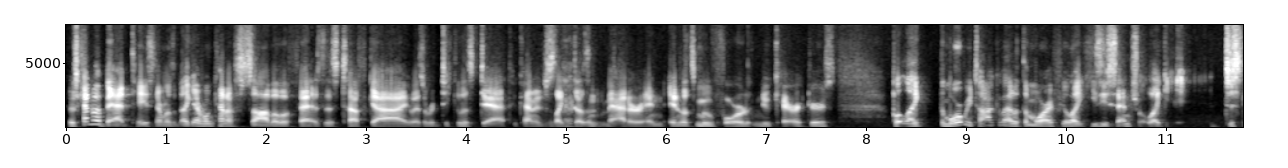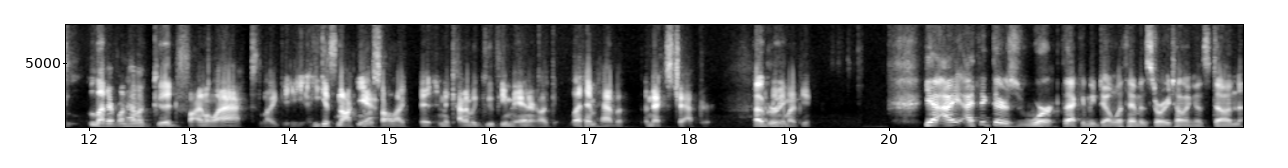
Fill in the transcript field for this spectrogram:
there's kind of a bad taste. And everyone's like, everyone kind of saw Boba Fett as this tough guy who has a ridiculous death, who kind of just like doesn't matter, and, and let's move forward with new characters. But like the more we talk about it, the more I feel like he's essential. Like just let everyone have a good final act. Like he gets knocked Yeah. into a Sarlacc pit in a kind of a goofy manner. Like let him have a, a next chapter. I Agree. might be. Yeah, I, I think there's work that can be done with him and storytelling that's done.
